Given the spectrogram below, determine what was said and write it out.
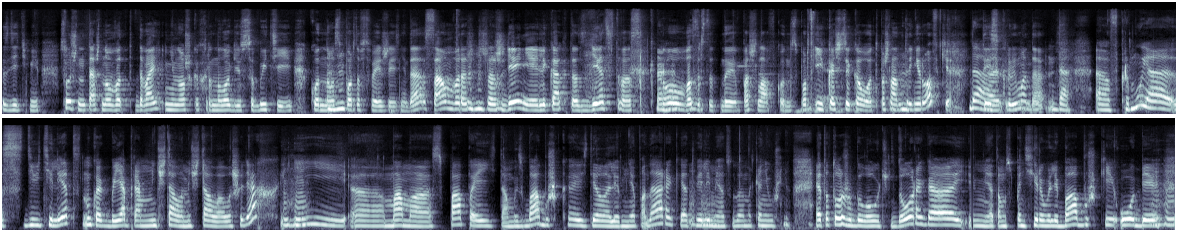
с детьми. Слушай, Наташ, ну вот давай немножко хронологию событий конного спорта в твоей жизни, да? С самого рож- рождения или как-то с детства, с какого возраста ты пошла в конный спорт? И в качестве кого? Ты пошла на тренировки? Да, Ты из Крыма, да? Да. Э, В Крыму я с 9 лет, ну, как бы я прям мечтала, мечтала о лошадях. Мгм. И э, мама с папой, там, и с бабушкой сделали мне подарок и отвели Мгм. меня туда на конюшню. Это тоже было очень дорого. И меня там спонсировали бабушки обе. Мгм.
